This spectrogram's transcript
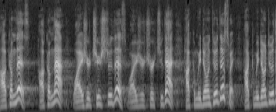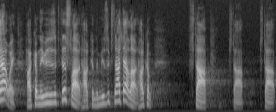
How come this? How come that? Why is your church do this? Why is your church do that? How come we don't do it this way? How come we don't do it that way? How come the music's this loud? How come the music's not that loud? How come? Stop, stop, stop.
